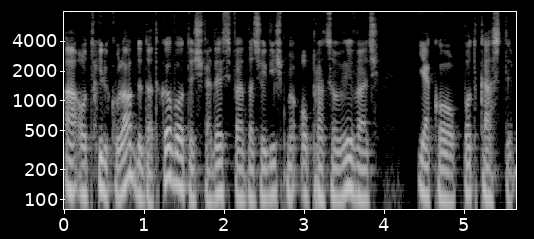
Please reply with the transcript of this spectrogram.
A od kilku lat dodatkowo te świadectwa zaczęliśmy opracowywać jako podcasty.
